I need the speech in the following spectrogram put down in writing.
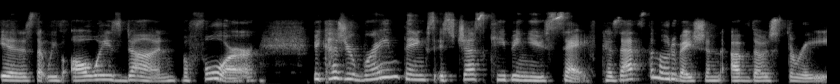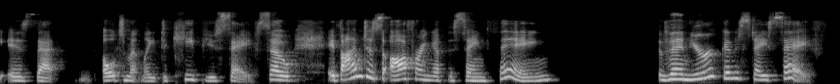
is that we've always done before because your brain thinks it's just keeping you safe because that's the motivation of those three is that ultimately to keep you safe. So if I'm just offering up the same thing, then you're going to stay safe.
